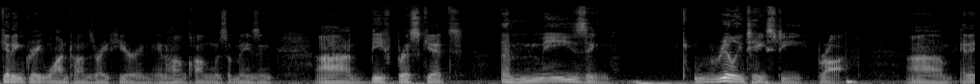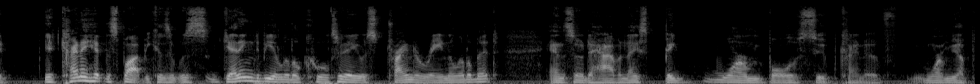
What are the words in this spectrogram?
getting great wontons right here in, in Hong Kong was amazing. Uh, beef brisket, amazing really tasty broth, um, and it it kind of hit the spot because it was getting to be a little cool today. It was trying to rain a little bit, and so to have a nice big warm bowl of soup kind of warm you up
